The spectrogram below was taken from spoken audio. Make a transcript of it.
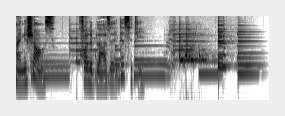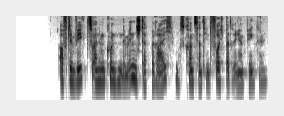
Keine Chance. Volle Blase in der City. Auf dem Weg zu einem Kunden im Innenstadtbereich muss Konstantin furchtbar dringend pinkeln.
